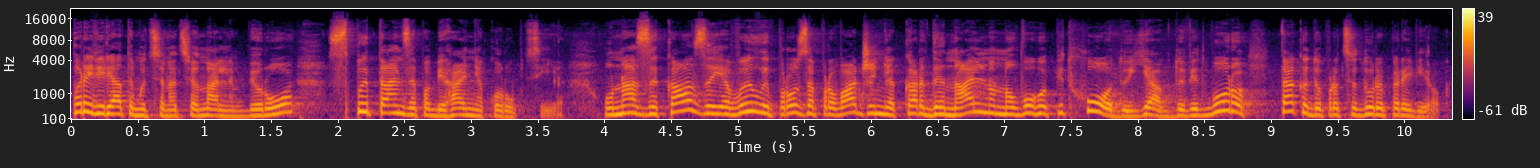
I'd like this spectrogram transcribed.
Перевірятимуться Національним бюро з питань запобігання корупції. У НАЗК заявили про запровадження кардинально нового підходу як до відбору, так і до процедури перевірок.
